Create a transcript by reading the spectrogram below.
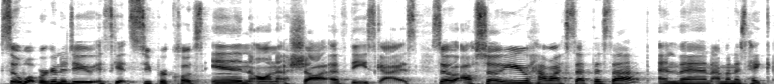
So what we're gonna do is get super close in on a shot of these guys. So I'll show you how I set this up and then I'm gonna take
